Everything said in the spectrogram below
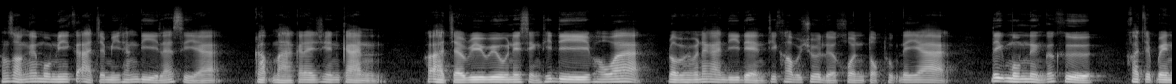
ทั้งสองแง่มุมนี้ก็อาจจะมีทั้งดีและเสียกลับมาก็ได้เช่นกันเขาอาจจะรีวิวในสิ่งที่ดี เพราะว่าเราเป็นพนักงานดีเด่นที่เข้าไปช่วยเหลือคนตกทุกข์ได้ยากอีกมุมหนึ่งก็คือเขาจะเป็น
